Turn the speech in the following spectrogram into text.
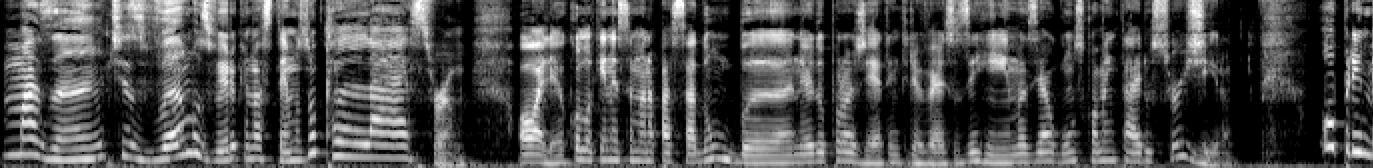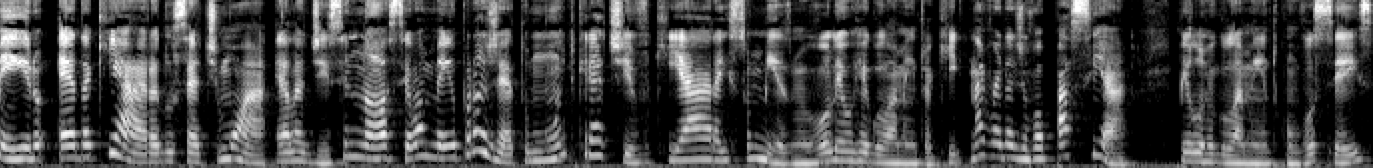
Mas antes, vamos ver o que nós temos no Classroom. Olha, eu coloquei na semana passada um banner do projeto Entre Versos e Rimas e alguns comentários surgiram. O primeiro é da Kiara, do sétimo A. Ela disse: Nossa, eu amei o projeto, muito criativo. Kiara, isso mesmo. Eu vou ler o regulamento aqui. Na verdade, eu vou passear pelo regulamento com vocês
